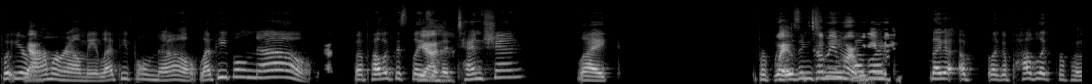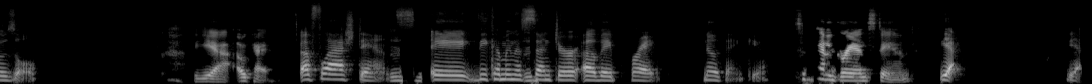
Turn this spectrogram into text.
Put your Yeah. arm around me. Let people know. Let people know. But public displays of attention, like wait proposing tell to me more what do you public, mean like a, a like a public proposal, yeah okay a flash dance, Mhm. a becoming the Mhm. center of a prank. No, thank you. some kind of grandstand Yeah. Yeah,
